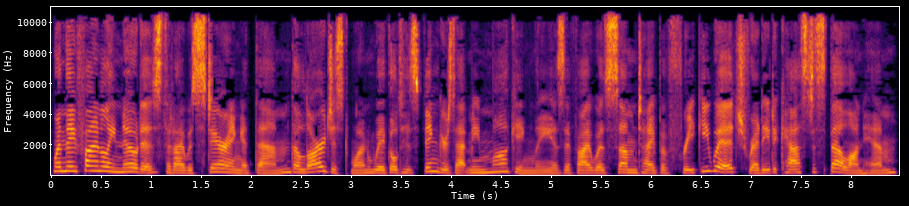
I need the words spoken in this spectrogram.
When they finally noticed that I was staring at them, the largest one wiggled his fingers at me mockingly as if I was some type of freaky witch ready to cast a spell on him.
